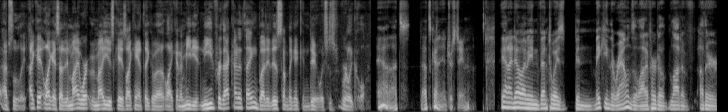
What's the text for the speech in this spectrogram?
absolutely. I can't, like I said, in my work, in my use case, I can't think of a like an immediate need for that kind of thing, but it is something it can do, which is really cool. Yeah, that's that's kind of interesting. Yeah, and I know. I mean, Ventoy's been making the rounds a lot. I've heard a lot of other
